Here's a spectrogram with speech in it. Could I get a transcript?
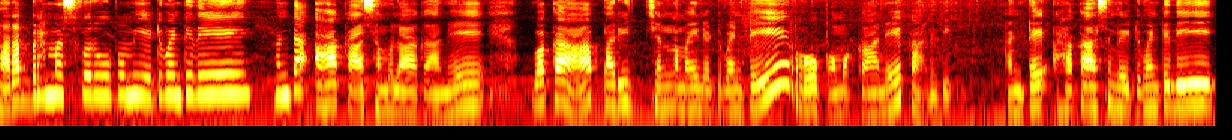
పరబ్రహ్మస్వరూపం ఎటువంటిది? అంటే ఆకాశములాగానే ఒక పరిచ్ఛిన్నమైనటువంటి రూపము కానే కానిది. అంటే ఆకాశం ఎటువంటిది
